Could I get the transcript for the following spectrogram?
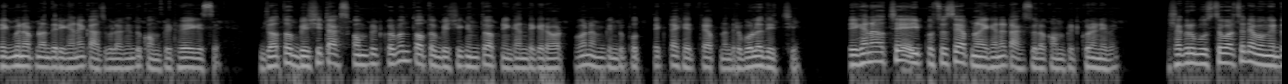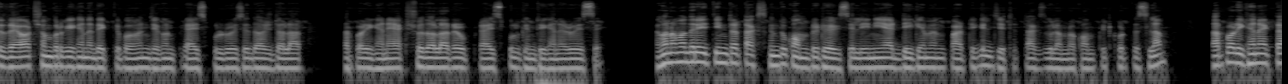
দেখবেন আপনাদের এখানে কাজগুলো কিন্তু কমপ্লিট হয়ে গেছে। যত বেশি টাস্ক কমপ্লিট করবেন, তত বেশি কিন্তু আপনি এখান থেকে রেওয়ার্ড পাবেন। আমি কিন্তু প্রত্যেকটা ক্ষেত্রে আপনাদের বলে দিচ্ছি। এখানে হচ্ছে এই প্রসেসে আপনারা এখানে টাস্কগুলো কমপ্লিট করে নেবেন। আশা করি বুঝতে পারছেন এবং এটা রেওয়ার্ড সম্পর্কে এখানে দেখতে পাবেন, যখন প্রাইস পুল রয়েছে দশ ডলার তারপর এখানে একশো ডলারের প্রাইস পুল কিন্তু এখানে রয়েছে। এখন আমাদের এই তিনটা টাস্ক কিন্তু কমপ্লিট হয়ে গেছে লিনিয়ার ডিগেম এবং পার্টিকেল যেটা টাস্কগুলো আমরা কমপ্লিট করতেছিলাম। তারপর এখানে একটা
